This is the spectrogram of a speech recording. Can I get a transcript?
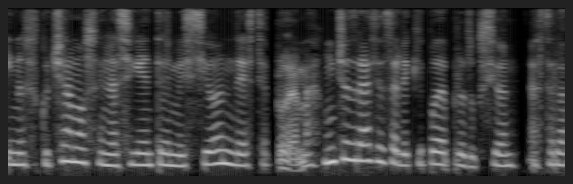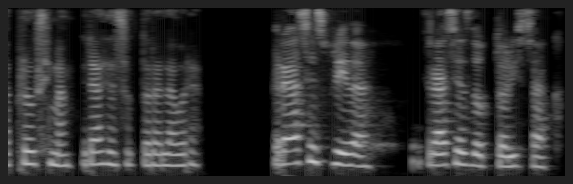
y nos escuchamos en la siguiente emisión de este programa. Muchas gracias al equipo de producción. Hasta la próxima. Gracias, doctora Laura. Gracias, Frida. Gracias, doctor Isaac.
